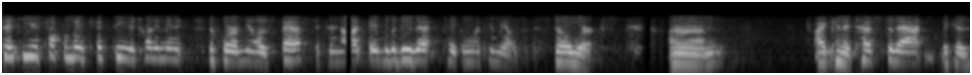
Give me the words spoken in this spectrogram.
Taking your supplements 15 to 20 minutes before a meal is best. If you're not able to do that, take them with your meals. It still works. Um, I can attest to that because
